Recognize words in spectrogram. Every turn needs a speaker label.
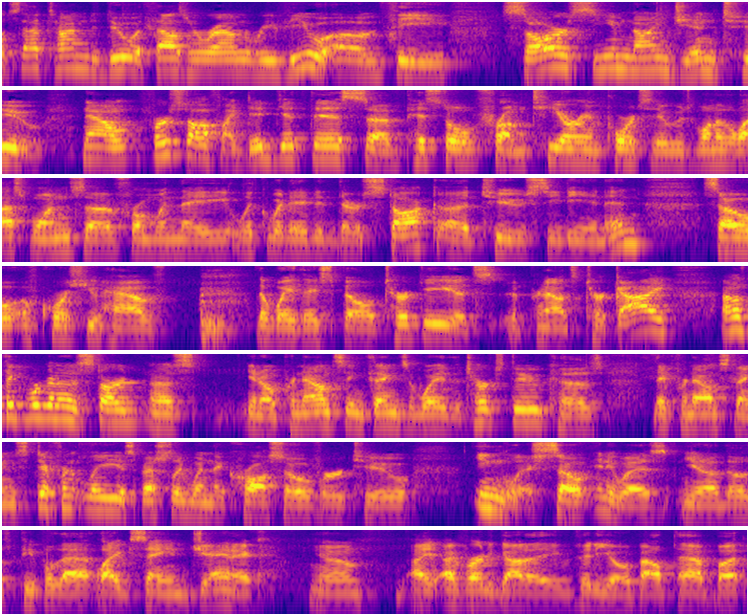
Speaker 1: It's that time to do a thousand round review of the SAR CM9 Gen 2. Now, first off, I did get this uh, pistol from TR Imports. It was one of the last ones uh, from when they liquidated their stock uh, to CDNN. So, of course, you have the way they spell Turkey. It's pronounced Turkey. I don't think we're going to start uh, you know, pronouncing things the way the Turks do because they pronounce things differently, especially when they cross over to English. So, anyways, you know, those people that like saying Janik, you know, I, have already got a video about that, but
